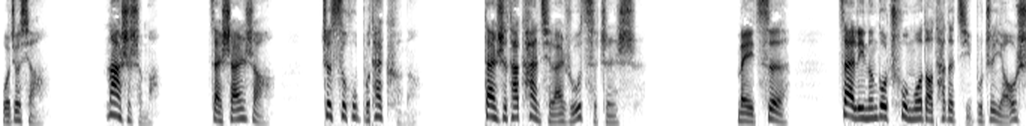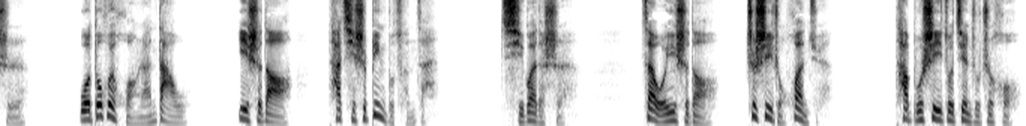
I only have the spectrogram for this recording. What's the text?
我就想，那是什么？在山上，这似乎不太可能，但是它看起来如此真实。每次在离能够触摸到它的几步之遥时，我都会恍然大悟，意识到它其实并不存在。奇怪的是，在我意识到这是一种幻觉，它不是一座建筑之后，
